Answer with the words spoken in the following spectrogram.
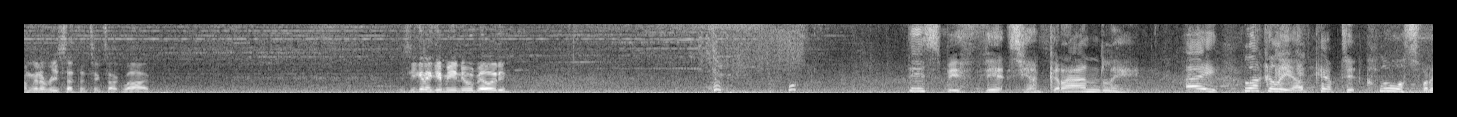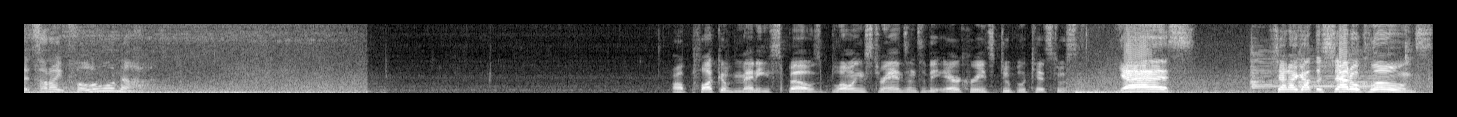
I'm gonna reset the TikTok live. Is he gonna give me a new ability? This befits you grandly. Aye, luckily I've kept it close for its rightful owner. A pluck of many spells. Blowing strands into the air creates duplicates to assist. Yes! Shad, I got the shadow clones!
